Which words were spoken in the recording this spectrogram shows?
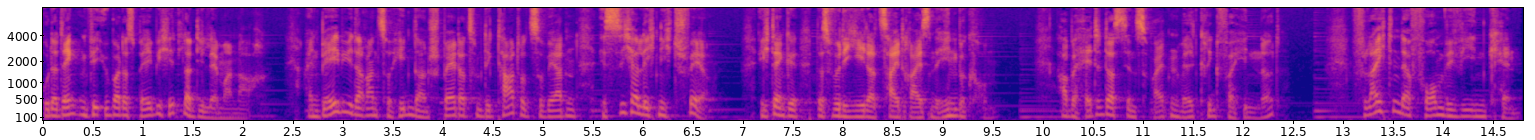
Oder denken wir über das Baby-Hitler-Dilemma nach. Ein Baby daran zu hindern, später zum Diktator zu werden, ist sicherlich nicht schwer. Ich denke, das würde jeder Zeitreisende hinbekommen. Aber hätte das den Zweiten Weltkrieg verhindert? Vielleicht in der Form, wie wir ihn kennen.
